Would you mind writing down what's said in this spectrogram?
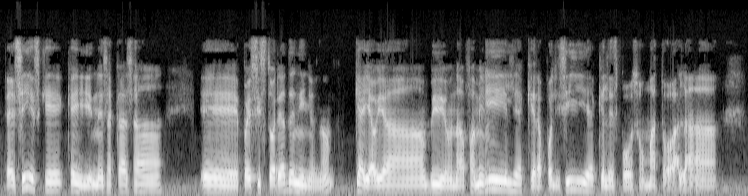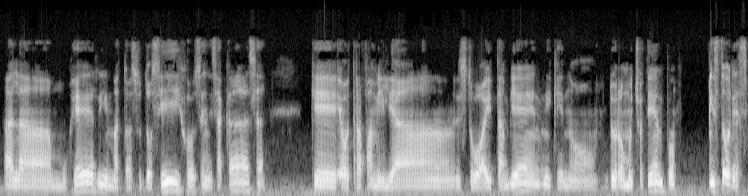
Entonces, sí, es que, que en esa casa, eh, pues historias de niños, ¿no? Que ahí había vivido una familia, que era policía, que el esposo mató a la, a la mujer y mató a sus dos hijos en esa casa, que otra familia estuvo ahí también y que no duró mucho tiempo. Historias,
